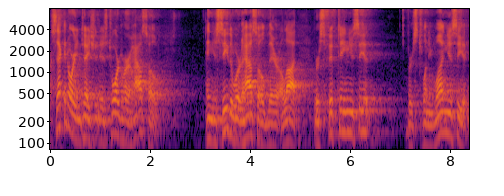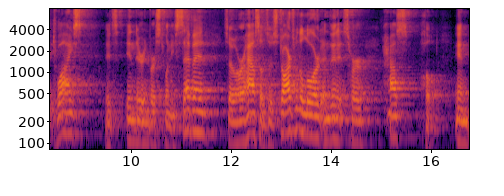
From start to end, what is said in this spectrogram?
Second orientation is toward her household. And you see the word household there a lot. Verse 15, you see it. Verse 21, you see it twice. It's in there in verse 27. So her household. So it starts with the Lord and then it's her household. And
